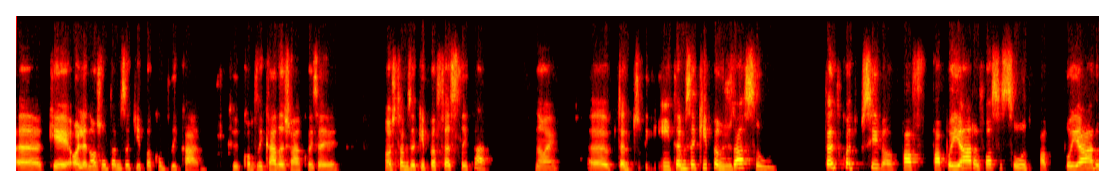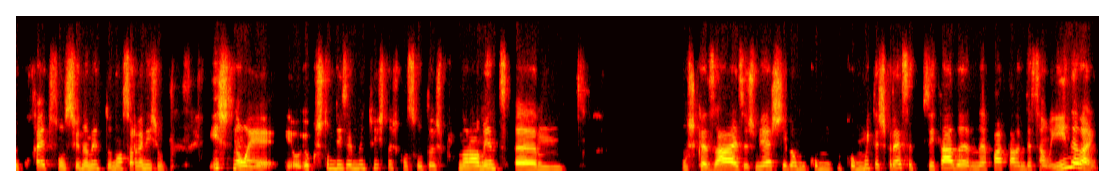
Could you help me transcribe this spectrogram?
uh, que é, olha, nós não estamos aqui para complicar, porque complicada já a coisa é, nós estamos aqui para facilitar, não é? Uh, portanto, e estamos aqui para vos dar saúde, tanto quanto possível, para, para, apoiar a vossa saúde, para apoiar o correto funcionamento do nosso organismo. Isto não é, eu, eu costumo dizer muito isto nas consultas, porque normalmente um, os casais, as mulheres chegam com, com muita esperança depositada na parte da alimentação. E ainda bem,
